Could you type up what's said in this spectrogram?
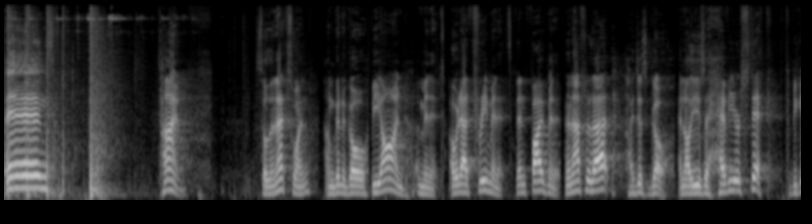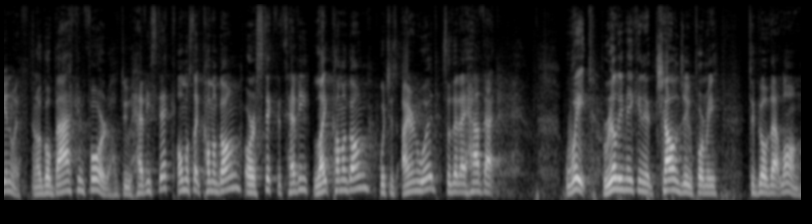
And time. So the next one, I'm gonna go beyond a minute. I would add three minutes, then five minutes. Then after that, I just go. And I'll use a heavier stick to begin with. And I'll go back and forward. I'll do heavy stick, almost like Kamagong, or a stick that's heavy, like Kamagong, which is ironwood, so that I have that weight, really making it challenging for me to go that long.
